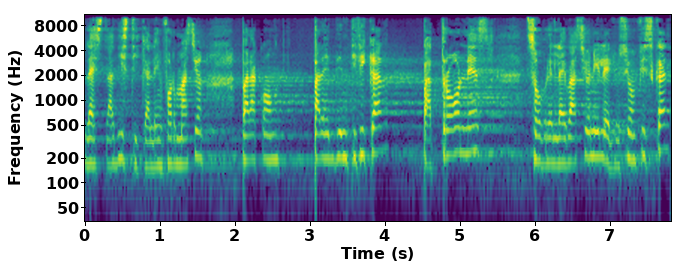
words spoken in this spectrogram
la estadística, la información, para, para identificar patrones sobre la evasión y la ilusión fiscal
